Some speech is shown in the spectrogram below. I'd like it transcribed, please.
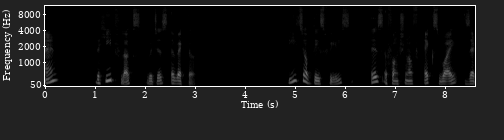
and the heat flux which is a vector. Each of these fields is a function of x, y, z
